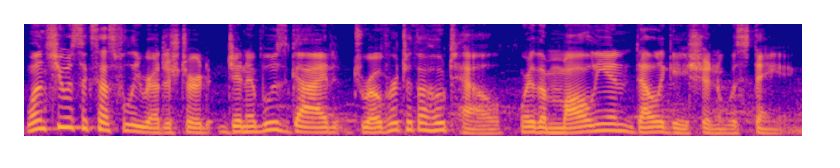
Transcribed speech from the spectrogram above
Once she was successfully registered, Djenebou's guide drove her to the hotel where the Malian delegation was staying.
